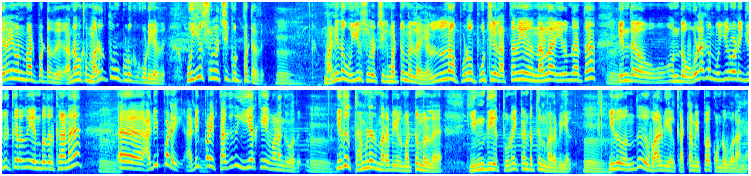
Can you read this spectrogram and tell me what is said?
இறைவன் பாட்பட்டது. அது நமக்கு மருத்துவம் கொடுக்கக்கூடியது உயிர் சுழற்சிக்கு உட்பட்டது. மனித உயிர் சுழற்சிக்கு மட்டுமல்ல எல்லா புழு பூச்சிகள் அத்தனையும் நல்லா இருந்தால் தான் இந்த இந்த உலகம் உயிரோடு இருக்கிறது என்பதற்கான அடிப்படை அடிப்படை தகுதி இயற்கையை வணங்குவது. இது தமிழர் மரபியல் மட்டுமல்ல இந்திய துணைக்கண்டத்தின் மரபியல். இது வந்து வாழ்வியல் கட்டமைப்பாக கொண்டு போகிறாங்க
